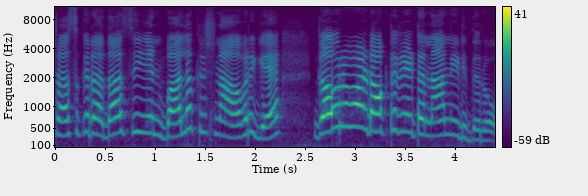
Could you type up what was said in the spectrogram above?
ಶಾಸಕರಾದ ಸಿಎನ್ ಬಾಲಕೃಷ್ಣ ಅವರಿಗೆ ಗೌರವ ಡಾಕ್ಟರೇಟ್ ಅನ್ನ ನೀಡಿದರು.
